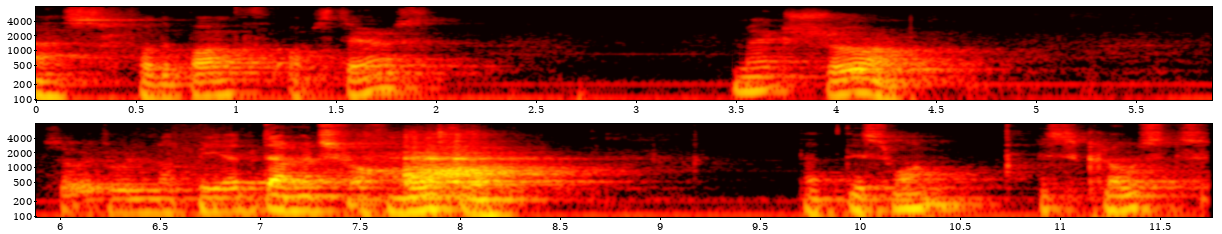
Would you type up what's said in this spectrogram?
As for the bath upstairs, make sure. So it will not be a damage of water that this one is closed.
